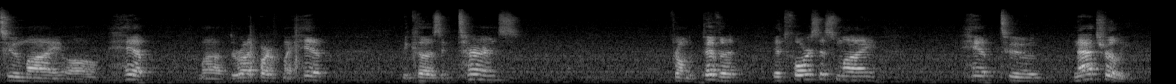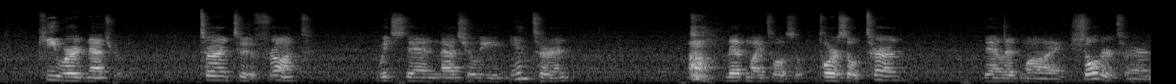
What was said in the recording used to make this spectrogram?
to my uh, hip, my, the right part of my hip, because it turns from the pivot, it forces my hip to naturally, keyword naturally, turn to the front, which then naturally in turn let my torso, torso turn, then let my shoulder turn,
